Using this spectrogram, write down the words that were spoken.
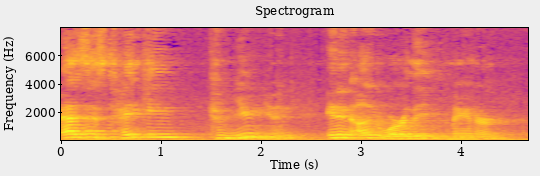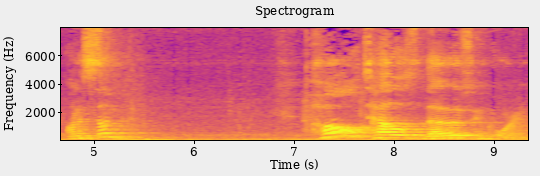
as is taking communion in an unworthy manner on a Sunday. Paul tells those in Corinth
